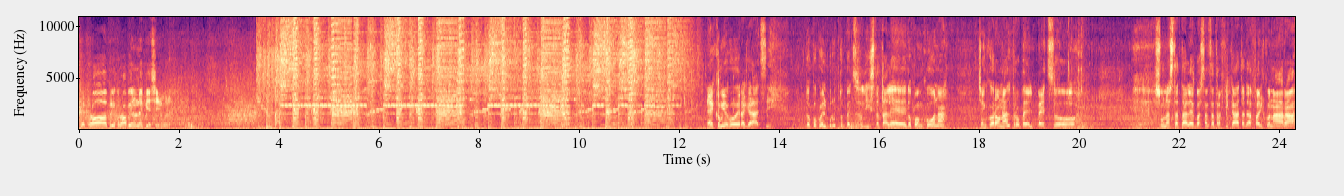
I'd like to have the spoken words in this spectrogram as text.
Che proprio proprio non è piacevole Eccomi a voi ragazzi, dopo quel brutto pezzo di statale dopo Ancona c'è ancora un altro bel pezzo eh, su una statale abbastanza trafficata da Falconara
